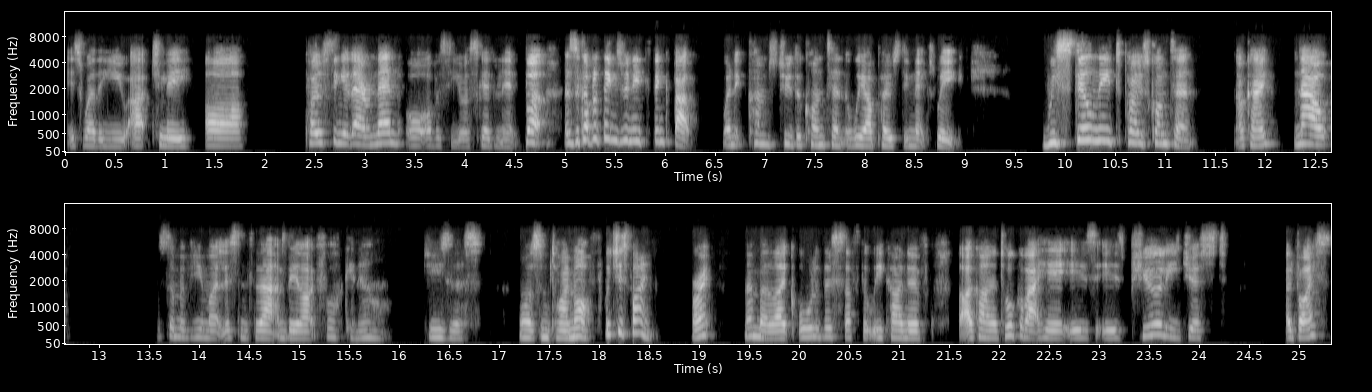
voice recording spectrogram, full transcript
is whether you actually are posting it there and then, or obviously you're scheduling it. But there's a couple of things we need to think about when it comes to the content that we are posting next week. We still need to post content. Okay. Now, some of you might listen to that and be like, fucking hell, Jesus, I want some time off, which is fine, right? Remember, like all of this stuff that we kind of that I kind of talk about here is is purely just advice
